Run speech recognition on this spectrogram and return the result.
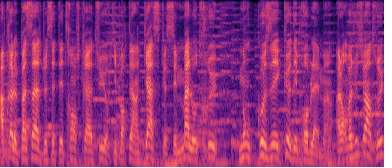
Après le passage de cette étrange créature qui portait un casque, ces malotrus n'ont causé que des problèmes. Alors on va juste faire un truc.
